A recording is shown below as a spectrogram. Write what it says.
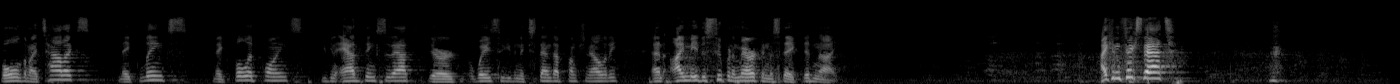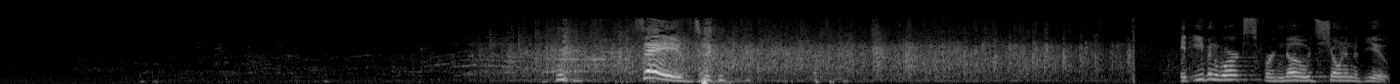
bold and italics, make links, make bullet points. You can add things to that. There are ways to even extend that functionality. And I made the stupid American mistake, didn't I? I can fix that. Saved. it even works for nodes shown in a view.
